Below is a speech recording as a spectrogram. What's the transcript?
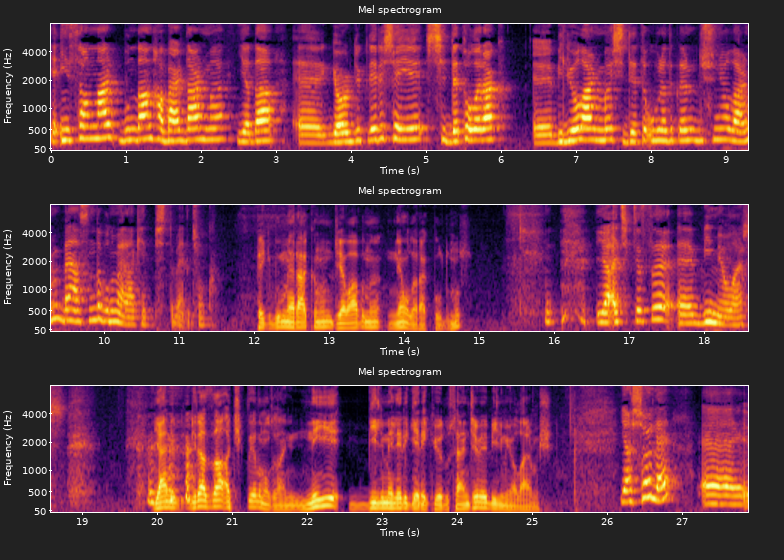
Ya insanlar bundan haberdar mı ya da e, gördükleri şeyi şiddet olarak e, biliyorlar mı, şiddete uğradıklarını düşünüyorlar mı? Ben aslında bunu merak etmiştim en çok. Peki bu merakının cevabını ne olarak buldunuz? ya açıkçası e, bilmiyorlar. Yani biraz daha açıklayalım o zaman. Yani neyi bilmeleri gerekiyordu sence ve bilmiyorlarmış? Ya şöyle, e,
